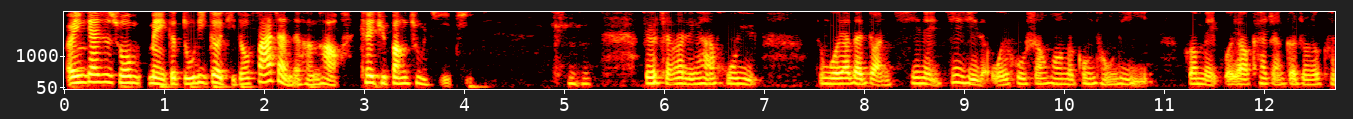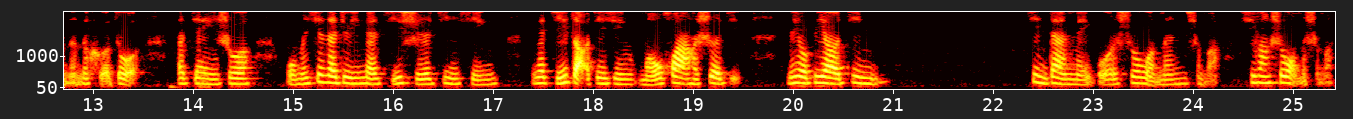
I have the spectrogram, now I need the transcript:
而应该是说每个独立个体都发展的很好，可以去帮助集体。这个陈文林还呼吁中国要在短期内积极的维护双方的共同利益，和美国要开展各种有可能的合作。他建议说，我们现在就应该及时进行。应该及早进行谋划和设计，没有必要近近代美国说我们什么，西方说我们什么，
